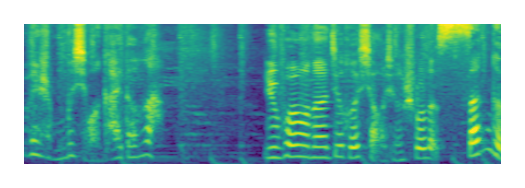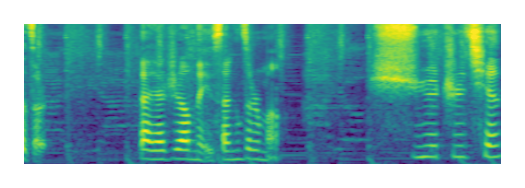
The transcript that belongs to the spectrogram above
为什么不喜欢开灯啊？”女朋友呢就和小熊说了三个字儿，大家知道哪三个字吗？薛之谦。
